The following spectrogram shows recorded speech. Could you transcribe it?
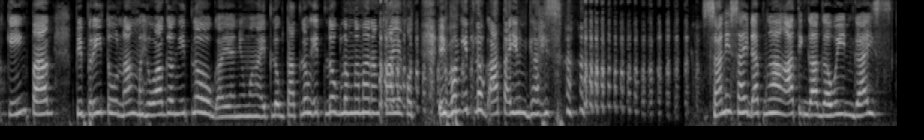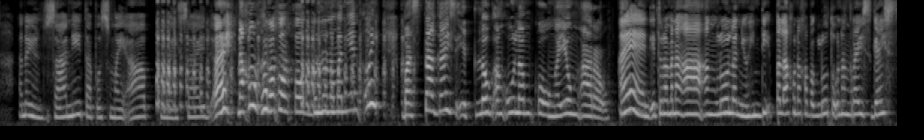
aking pagpiprito ng mahiwagang itlog. Ayan yung mga itlog. Tatlong itlog lang naman ang kaya ko. Ibang itlog ata yun guys. Sunny side up nga ang ating gagawin, guys. Ano yun? Sunny, tapos may up, may side. Ay, naku, nakakagulo naman yan. Uy, basta guys, itlog ang ulam ko ngayong araw. And, ito naman ang, ah, ang lola nyo, hindi pala ako nakapagluto ng rice, guys.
